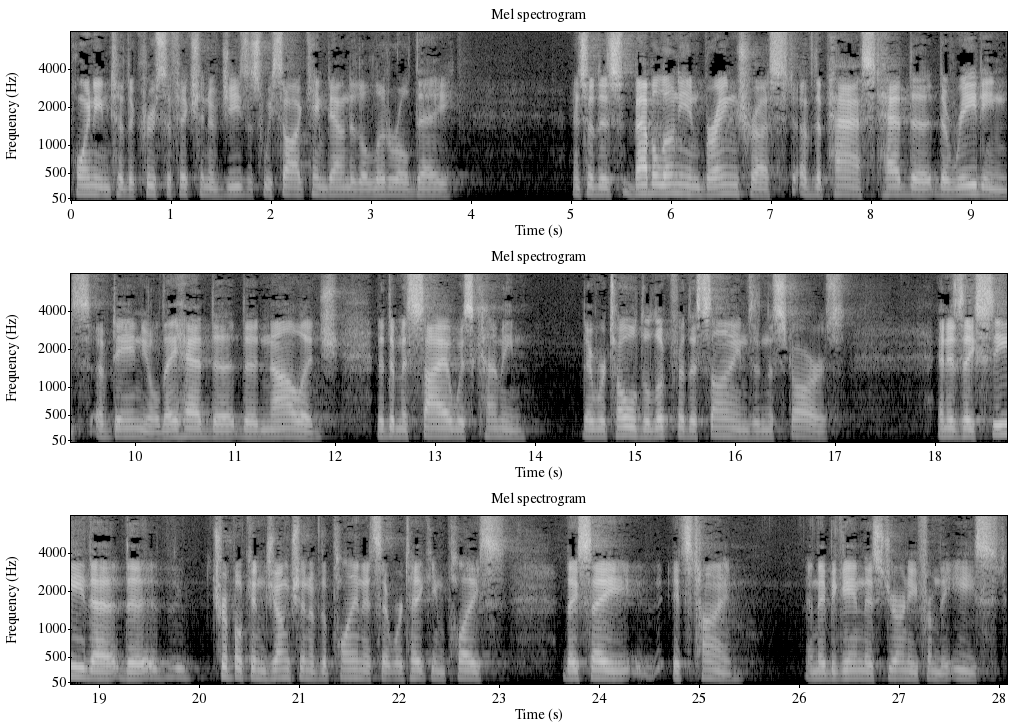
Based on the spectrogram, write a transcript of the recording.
pointing to the crucifixion of Jesus, we saw it came down to the literal day. And so this Babylonian brain trust of the past had the, the readings of Daniel. They had the, the knowledge that the Messiah was coming. They were told to look for the signs and the stars. And as they see the, the triple conjunction of the planets that were taking place, they say it's time. And they began this journey from the east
